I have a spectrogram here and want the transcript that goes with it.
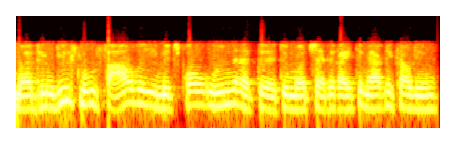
Må jeg blive en lille smule farverig i mit sprog, uden at øh, du må tage det rigtig mærkeligt, Karoline?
